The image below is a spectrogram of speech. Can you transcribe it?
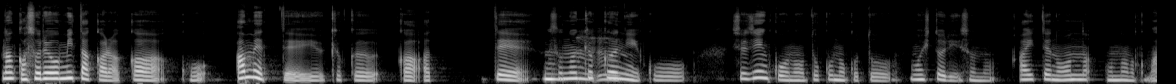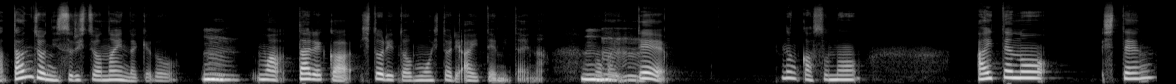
なんかそれを見たからかこう「雨」っていう曲があって、うんその曲にこう主人公の男の子ともう一人その相手の女女の子まあ男女にする必要はないんだけどう。うんん。まあ誰か一人ともう一人相手みたいなうんのがいて、なんかその相手の視点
